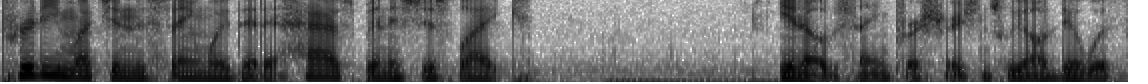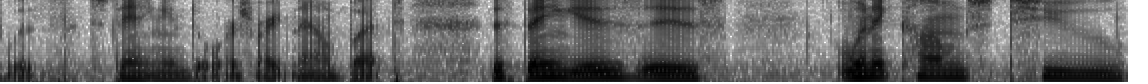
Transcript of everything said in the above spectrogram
pretty much in the same way that it has been. It's just like, you know, the same frustrations we all deal with with staying indoors right now. But the thing is, is when it comes to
